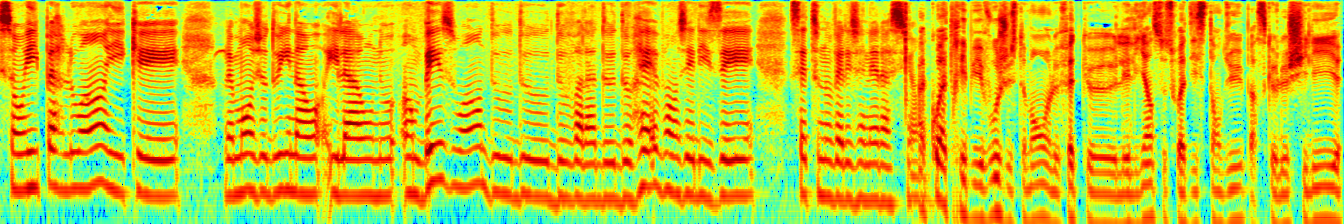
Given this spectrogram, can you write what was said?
Ils sont hyper loin et que vraiment aujourd'hui, il a, a un, besoin de, de, voilà, de, de réévangéliser cette nouvelle génération. À quoi attribuez-vous justement le fait que les liens se soient distendus parce que le Chili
